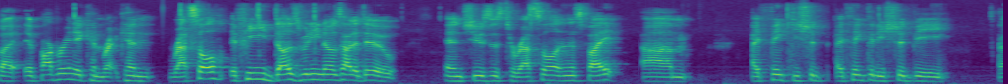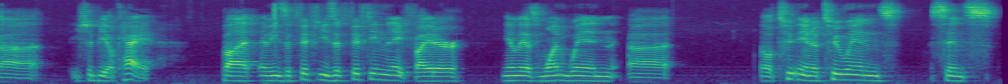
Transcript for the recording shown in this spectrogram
but if Barberena can can wrestle, if he does what he knows how to do, and chooses to wrestle in this fight, um, I think he should. I think that he should be. Uh, he should be okay. But I mean, he's a 50. He's a 15 and 8 fighter. He only has one win. Uh, well, two you know two wins since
